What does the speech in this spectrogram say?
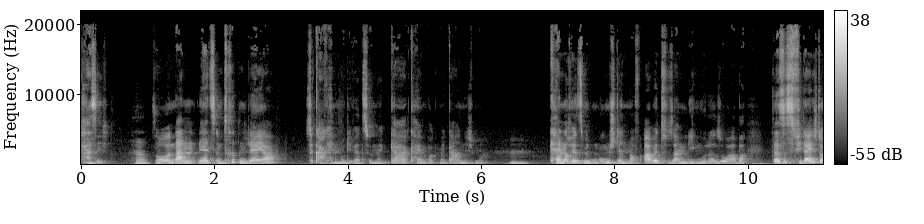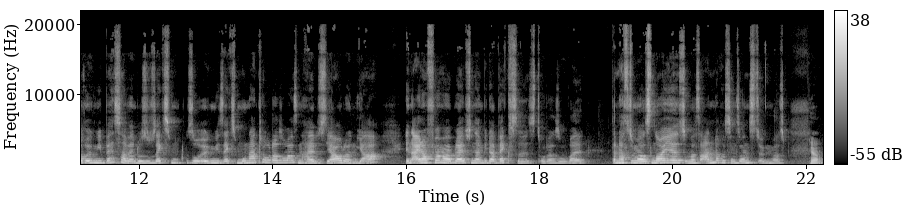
Das hasse ich. Ja. So, und dann jetzt im dritten Layer so gar keine Motivation mehr, gar keinen Bock mehr, gar nicht mehr. Hm. Kann auch jetzt mit den Umständen auf Arbeit zusammenliegen oder so, aber das ist vielleicht auch irgendwie besser, wenn du so sechs, so irgendwie sechs Monate oder sowas, ein halbes Jahr oder ein Jahr in einer Firma bleibst und dann wieder wechselst oder so, weil dann hast du immer was Neues und was anderes und sonst irgendwas. Ja.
